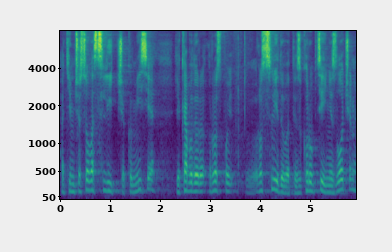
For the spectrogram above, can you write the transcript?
а тимчасова слідча комісія, яка буде розслідувати корупційні злочини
